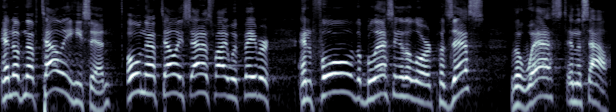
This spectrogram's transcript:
And of Naphtali, he said, O Naphtali, satisfied with favor and full of the blessing of the Lord, possess the west and the south.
